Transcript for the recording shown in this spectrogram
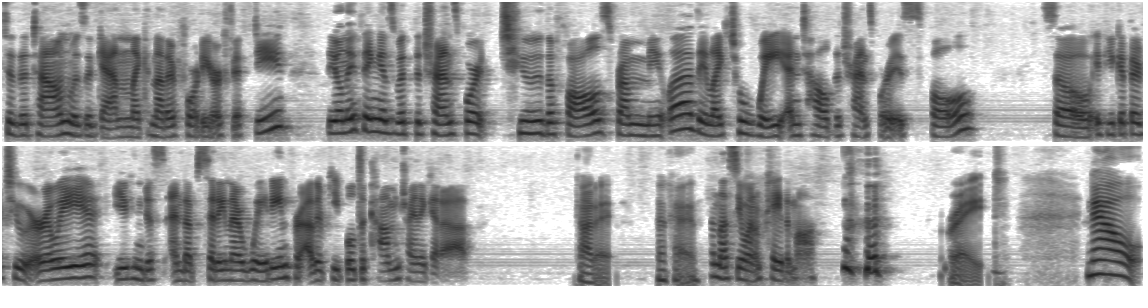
to the town was again like another 40 or 50. The only thing is with the transport to the falls from Mitla, they like to wait until the transport is full. So if you get there too early, you can just end up sitting there waiting for other people to come trying to get up, Got it. Okay. unless you want to pay them off. Right. Now,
